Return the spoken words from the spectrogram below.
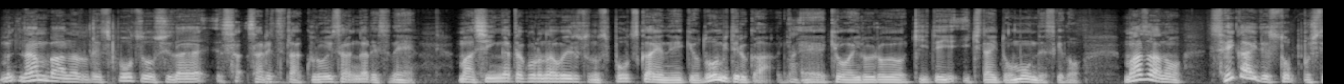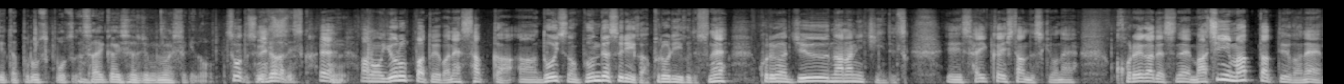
ナンバーなどでスポーツを取材さされてた黒井さんがですね、まあ、新型コロナウイルスのスポーツ界への影響をどう見てるか、えー今日はいろいろ聞いていきたいと思うんですけどまずあの世界でストップしてたプロスポーツが再開し始めましたけど、そうですね。いかがですか、ええうんあのヨーロッパといえばね、サッカー、あドイツのブンデスリーガ、プロリーグですね。これが17日にです、えー再開したんですけどね。これがですね、待ちに待ったっていうかね、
